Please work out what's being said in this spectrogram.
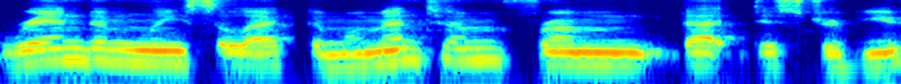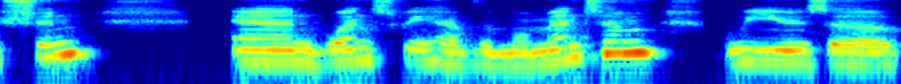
randomly select a momentum from that distribution. And once we have the momentum, we use a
